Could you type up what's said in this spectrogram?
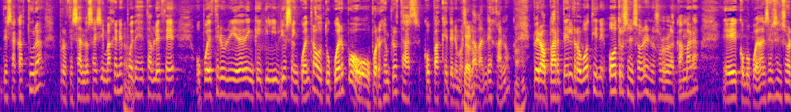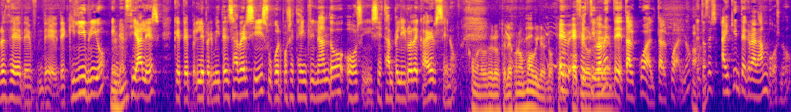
de esa captura, procesando esas imágenes, puedes establecer o puedes tener una idea de en qué equilibrio se encuentra o tu cuerpo o, por ejemplo, estas copas que tenemos en la bandeja. ¿no? Pero aparte, el robot tiene otros sensores, no solo la cámara, eh, como puedan ser sensores de, equilibrio, inerciales, que le permiten saber si su cuerpo se está inclinando o si, si, está en peligro de caerse. ¿no? Como los de los teléfonos móviles. Los e, Efectivamente, tal cual, tal cual. ¿no? Entonces hay que integrar ambos, ¿no?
